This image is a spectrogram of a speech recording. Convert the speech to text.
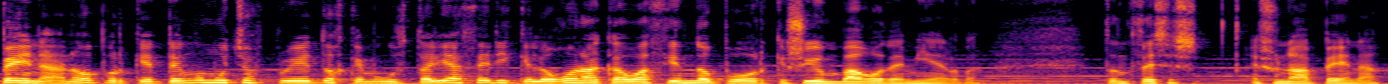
pena, ¿no? Porque tengo muchos proyectos que me gustaría hacer y que luego no acabo haciendo porque soy un vago de mierda. Entonces es, es una pena.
